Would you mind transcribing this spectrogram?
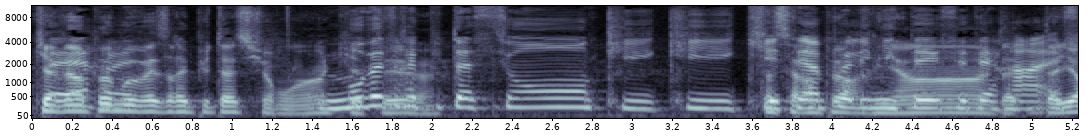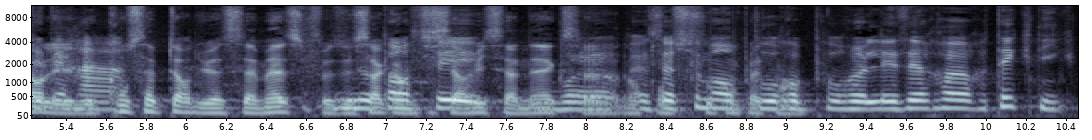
qui avait un peu mauvaise réputation. Hein, mauvaise réputation, qui, qui, qui était un peu, limitée, etc. D'ailleurs, les, concepteurs du SMS faisaient ça comme petit service annexe. exactement, pour, pour les erreurs techniques.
